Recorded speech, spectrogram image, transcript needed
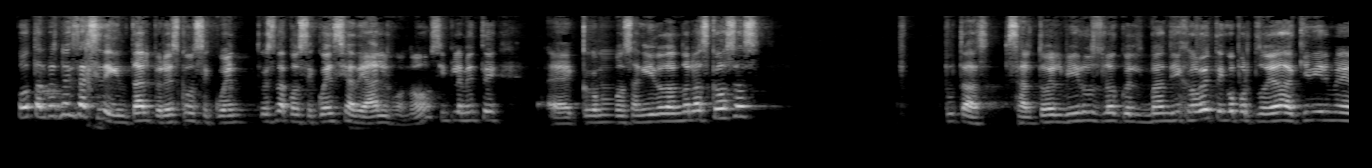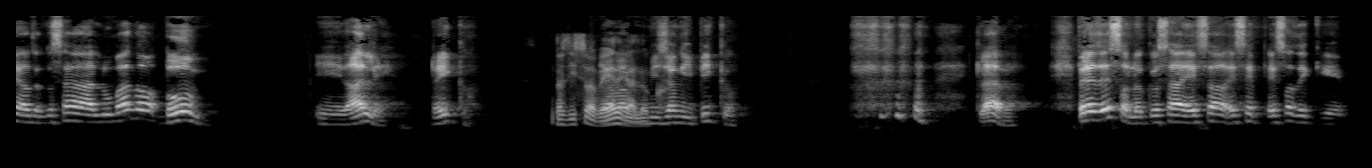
O tal vez no es accidental, pero es es una consecuencia de algo, ¿no? Simplemente, eh, como se han ido dando las cosas, putas, saltó el virus, loco, el man dijo, ve, tengo oportunidad aquí de irme, o sea, al humano, boom, y dale, rico, Nos hizo verga, un loco. millón y pico. Claro, pero es eso, loco, o sea, eso, ese, eso de que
